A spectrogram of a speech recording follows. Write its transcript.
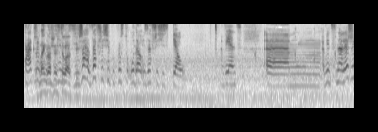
tak, żeby najgorszej sytuacji. zawsze się po prostu udał i zawsze się spiął. Więc, em, więc należy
